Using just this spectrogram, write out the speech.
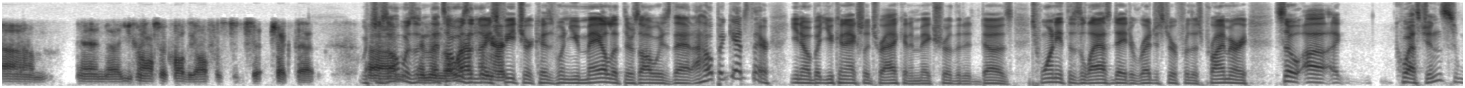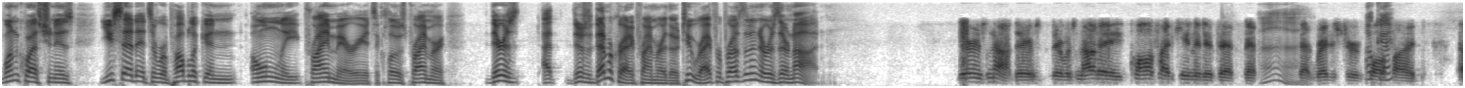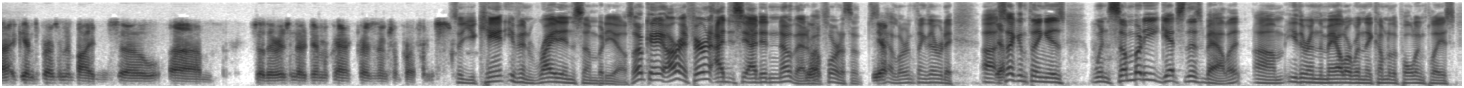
Um, and uh, you can also call the office to ch- check that. Which is um, always a, that's always a nice I, feature because when you mail it, there's always that. I hope it gets there, you know. But you can actually track it and make sure that it does. Twentieth is the last day to register for this primary. So, uh, questions. One question is: You said it's a Republican only primary. It's a closed primary. There is uh, there's a Democratic primary though too, right, for president, or is there not? There is not. There's there was not a qualified candidate that that ah. that registered qualified okay. uh, against President Biden. So. Um, so there is no Democratic presidential preference. So you can't even write in somebody else. Okay, all right, fair enough. I see. I didn't know that yep. about Florida. So yep. yeah, I learn things every day. Uh, yep. Second thing is when somebody gets this ballot, um, either in the mail or when they come to the polling place.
